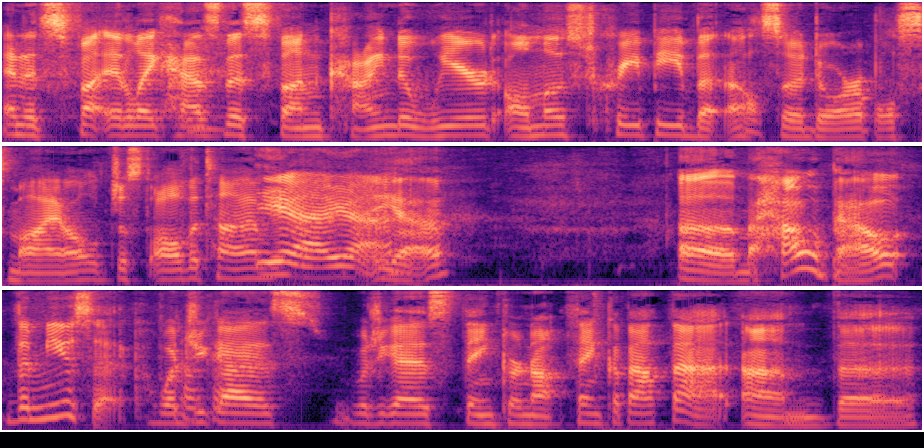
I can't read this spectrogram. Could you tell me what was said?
And it's fun. It like has this fun, kind of weird, almost creepy, but also adorable smile just all the time. Yeah, yeah, yeah. Um, how about the music? What'd you guys what'd you guys think or not think about that? Um, the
